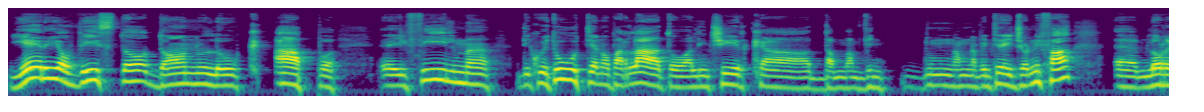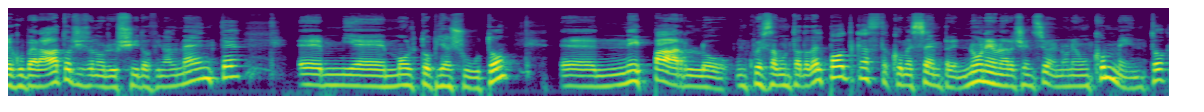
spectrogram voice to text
Ieri ho visto Don't Look Up, eh, il film di cui tutti hanno parlato all'incirca da una, ventina di giorni fa. Eh, l'ho recuperato, ci sono riuscito finalmente. Eh, mi è molto piaciuto. Eh, ne parlo in questa puntata del podcast. Come sempre, non è una recensione, non è un commento,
